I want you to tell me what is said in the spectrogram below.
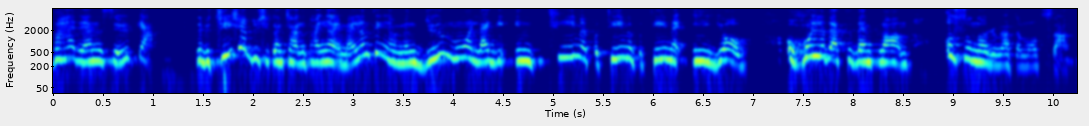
hver eneste uke. Det betyr ikke at du ikke kan tjene penger i mellomtingene, men du må legge inn time på time på time i jobb og holde deg til den planen også når du møter motstand.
